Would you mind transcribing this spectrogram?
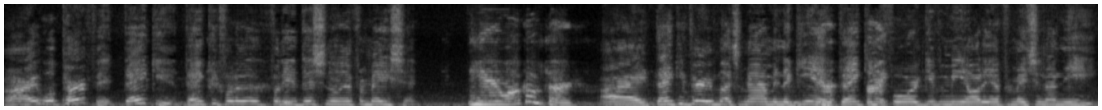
All right. Well, perfect. Thank you. Thank you for the for the additional information. You're welcome, sir. All right. Thank you very much, ma'am. And again, thank you right. for giving me all the information I need.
